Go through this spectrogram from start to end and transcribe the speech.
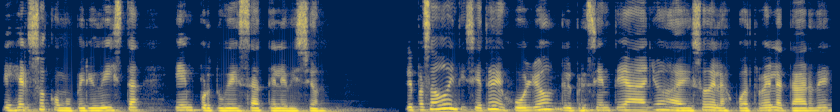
Ejerzo como periodista en Portuguesa Televisión. El pasado 27 de julio del presente año, a eso de las 4 de la tarde,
